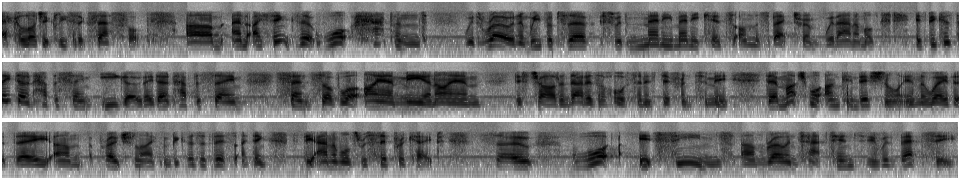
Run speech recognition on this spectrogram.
ecologically successful. Um, and I think that what happened with Rowan, and we've observed this with many, many kids on the spectrum with animals, is because they don't have the same ego. They don't have the same sense of, well, I am me and I am this child and that is a horse and it's different to me. They're much more unconditional in the way that they um, approach life, and because of this, I think the animals reciprocate. So, what it seems um, Rowan tapped into with Betsy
